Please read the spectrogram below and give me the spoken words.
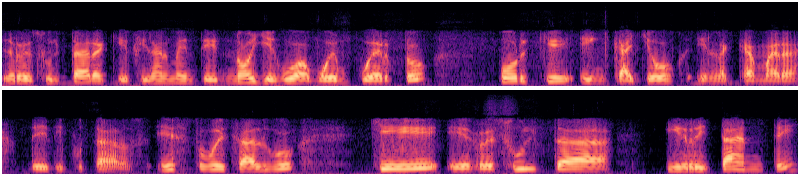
resultara que finalmente no llegó a buen puerto porque encalló en la Cámara de Diputados. Esto es algo que resulta irritante,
